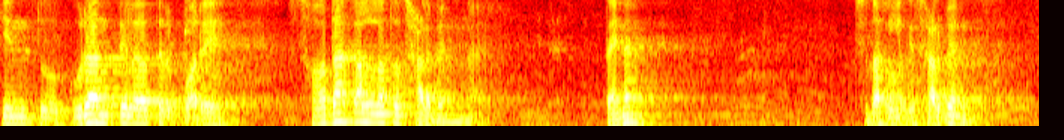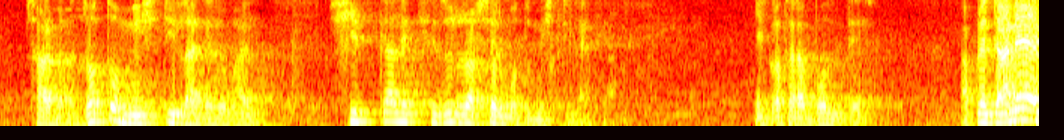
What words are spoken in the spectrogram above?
কিন্তু কোরআন তেলাওয়াতের পরে সদাকাল্লা তো ছাড়বেন না। তাই না? সদাকাল্লাকে ছাড়বেন? ছাড়বেন না। যত মিষ্টি লাগে রে ভাই, শীতকালে খেজুর রসের মতো মিষ্টি লাগে। এই কথাটা বলতে। আপনি জানেন,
